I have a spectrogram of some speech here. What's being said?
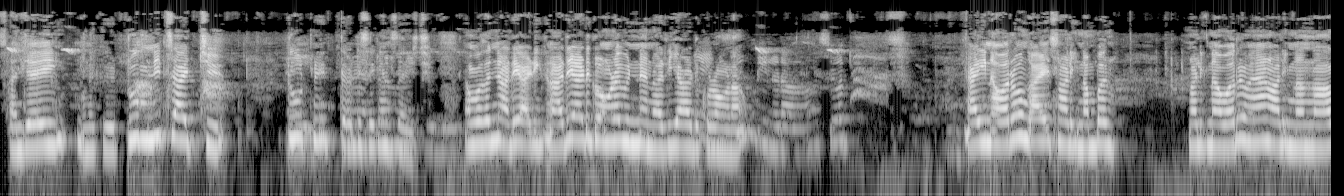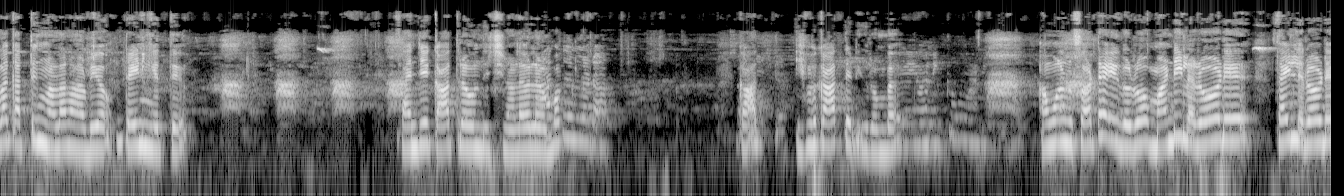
சஞ்சய் உனக்கு டூ மினிட்ஸ் ஆயிடுச்சு. டூ மினிட் தேர்ட்டி செகண்ட்ஸ் ஆயிடுச்சு. நம்ம சஞ்சய் நிறைய அடி நிறைய அடுக்கிறவங்களா வின்னு நிறைய அடுக்கிறவங்களா நாளைக்கு நான் வருவேன் காய்ஸ் நாளைக்கு நம்பர் நாளைக்கு நான் வருவேன். நாளைக்கு நான் நல்லா கற்றுங்க நல்லா நான் அப்படியோ ட்ரைனிங் எடுத்து. சஞ்சய் காற்றுல வந்துச்சு நல்ல வேலை ரொம்ப காத் இப்போ ரொம்ப. இவன் நிற்க மாட்டான் அவங்களுக்கு சொட்டை ரோ மண்டியில் ரோடு சைடில் ரோடு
